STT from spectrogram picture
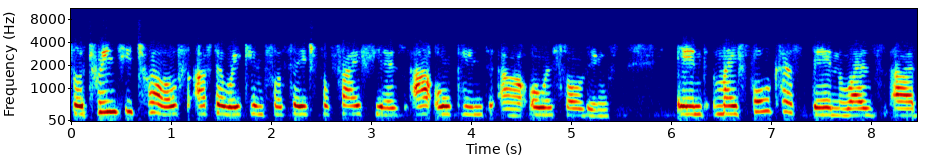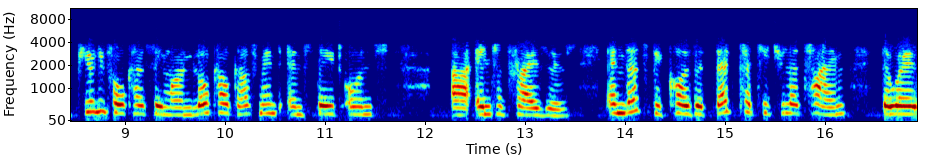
So 2012, after working for Sage for five years, I opened uh, OS Holdings. And my focus then was uh, purely focusing on local government and state-owned uh, enterprises. And that's because at that particular time, they were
